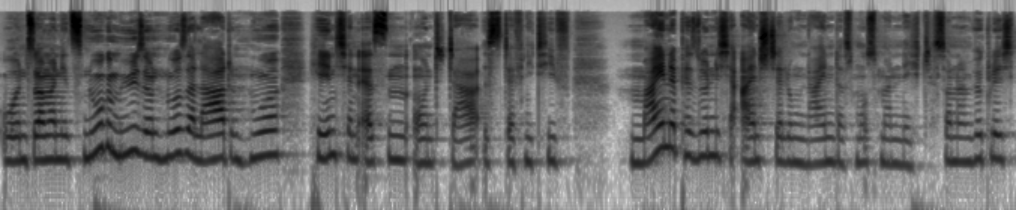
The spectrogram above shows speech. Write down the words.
und soll man jetzt nur Gemüse und nur Salat und nur Hähnchen essen und da ist definitiv meine persönliche Einstellung, nein, das muss man nicht, sondern wirklich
